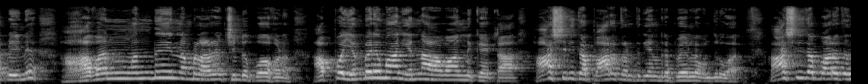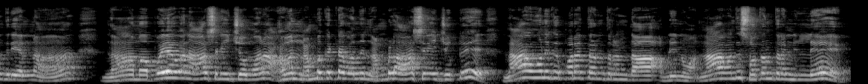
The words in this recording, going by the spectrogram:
அப்படின்னு அவன் வந்து நம்மளை அழைச்சிட்டு போகணும். அப்போ எம்பெருமான் என்ன ஆவான்னு கேட்டா ஆசிரித பாரதந்திரி என்ற பேரில் மேலே வந்துடுவார் ஆசிரித பாரதந்திரியன்னா நாம போய் அவன் ஆசிரியச்சோம்னா அவன் நம்ம கிட்ட வந்து நம்மளை ஆசிரியச்சுட்டு நான் அவனுக்கு பரதந்திரன்டா அப்படின்னுவான். நான் வந்து சுதந்திரன் இல்லை.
